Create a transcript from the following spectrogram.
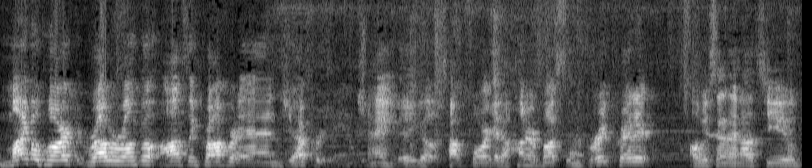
Michael Park, Robert Runkel, Austin Crawford, and Jeffrey Chang. There you go. Top four get a 100 bucks in break credit. I'll be sending that out to you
